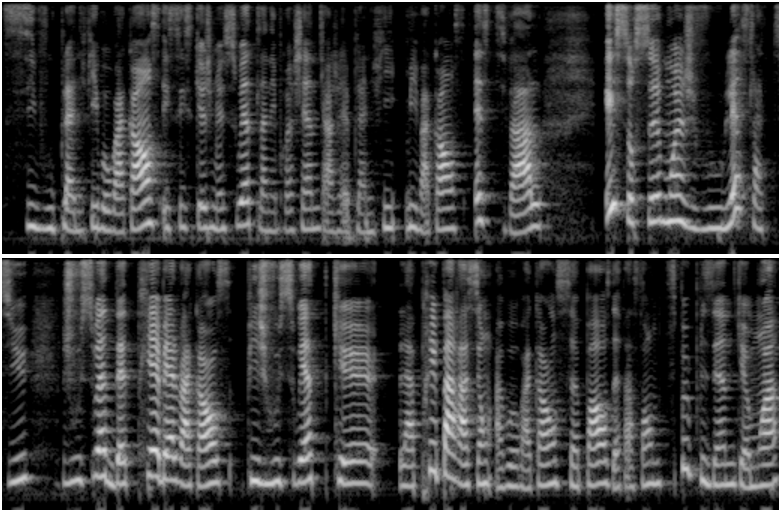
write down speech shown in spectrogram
si vous planifiez vos vacances et c'est ce que je me souhaite l'année prochaine quand j'avais planifié mes vacances estivales. Et sur ce, moi, je vous laisse là-dessus. Je vous souhaite de très belles vacances, puis je vous souhaite que la préparation à vos vacances se passe de façon un petit peu plus zen que moi,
